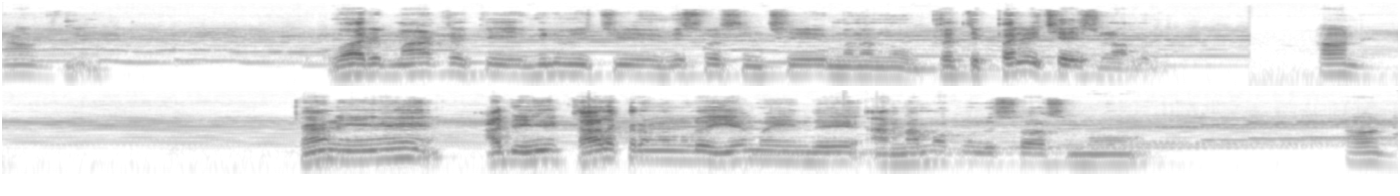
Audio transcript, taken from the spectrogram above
అవును. వారి మాటకి విలువ ఇచ్చి విశ్వసించి మనము ప్రతి పని చేసిన వాళ్ళం. అవునండి. కానీ అది కాలక్రమంలో ఏమైంది? ఆ నమ్మకం విశ్వాసము. అవును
